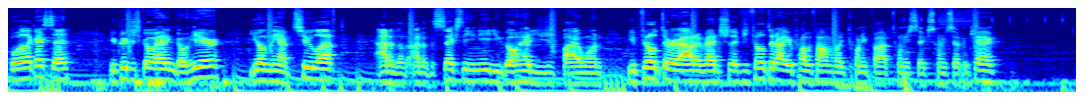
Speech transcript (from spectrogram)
Or like I said, you could just go ahead and go here. You only have two left out of the out of the six that you need, you go ahead, you just buy one. You filter it out eventually. If you filter it out, you're probably found with like 25, 26, 27k.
